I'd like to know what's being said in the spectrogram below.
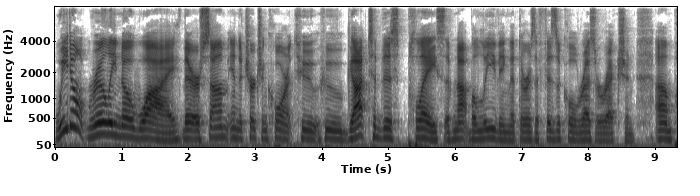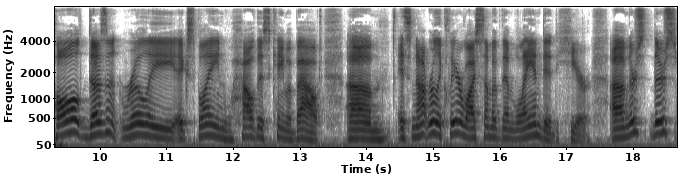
we don't really know why there are some in the church in Corinth who, who got to this place of not believing that there is a physical resurrection. Um, Paul doesn't really explain how this came about. Um, it's not really clear why some of them landed here. Um, there's there's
